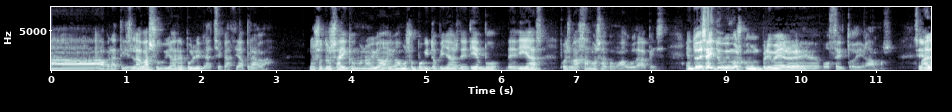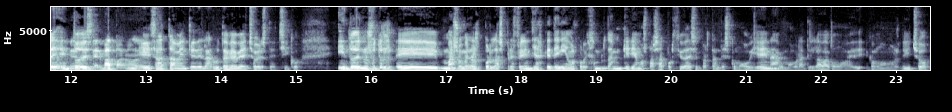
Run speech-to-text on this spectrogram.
A, a Bratislava subió a República Checa, hacia Praga. Nosotros ahí, como no íbamos un poquito pillados de tiempo, de días, pues bajamos a como a Budapest. Entonces ahí tuvimos como un primer eh, boceto, digamos. ¿Vale? entonces, del mapa, ¿no? Exactamente, de la ruta que había hecho este chico. Y entonces nosotros, eh, más o menos por las preferencias que teníamos, por ejemplo, también queríamos pasar por ciudades importantes como Viena, como Bratislava, como, como hemos dicho,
